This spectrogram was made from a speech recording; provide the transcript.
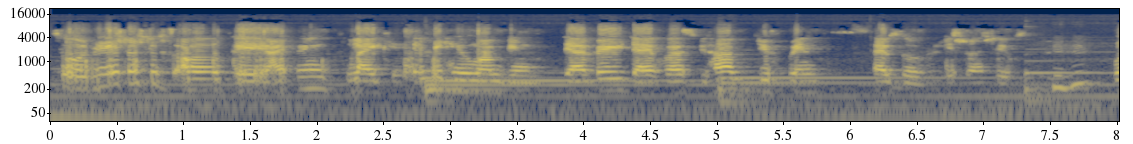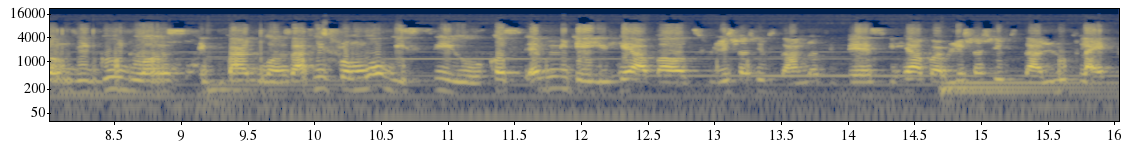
so relationships out there, I think like every human being, they are very diverse. You have different types of relationships, Mm-hmm. from the good ones, the bad ones, at least from what we see, because every day you hear about relationships that are not the best, you hear about relationships that look like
